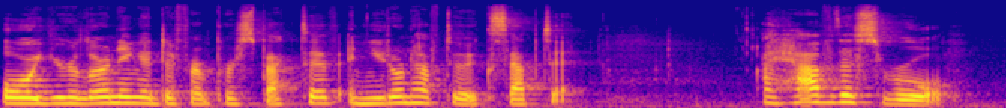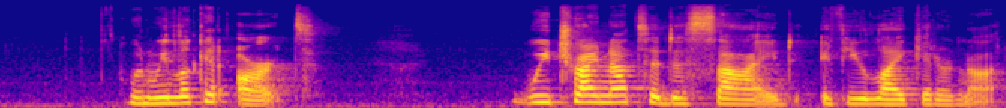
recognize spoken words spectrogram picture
or you're learning a different perspective and you don't have to accept it. I have this rule when we look at art, we try not to decide if you like it or not,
